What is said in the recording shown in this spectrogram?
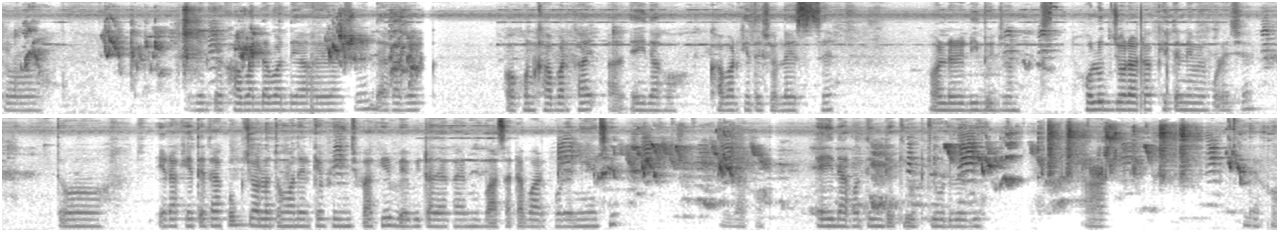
তো এদেরকে খাবার দাবার দেওয়া হয়ে গেছে। দেখা যাক কখন খাবার খায়। আর এই দেখো, খাবার খেতে চলে এসছে। অলরেডি দুজন, হলুদ জোড়াটা খেতে নেমে পড়েছে। তো এরা খেতে থাকুক। চলো তোমাদেরকে ফিঞ্চ পাখির বেবিটা দেখায় আমি বাসাটা বার করে নিয়েছি। দেখো, এই দেখো তিনটে কিউট কিউট বেবি আর দেখো,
